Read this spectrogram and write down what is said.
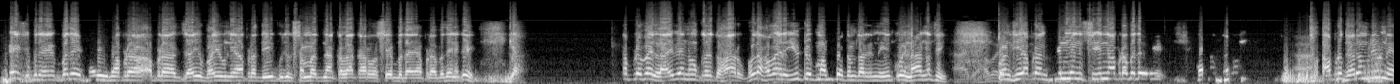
બધા બધા ભાઈઓ આપણા આપણા જાયુ ભાઈઓ ને આપણા દેવી પૂજક સમાજના કલાકારો છે બધા આપણા બધાને કહી કે આપણે ભાઈ લાઈવે નો કરે તો સારું. ભલે હવે યુટ્યુબમાં મૂકો તમારે કોઈ ના નથી. પણ જે આપણા મેન મેન સીન આપણા બધા આપણું ધર્મ રહ્યું ને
